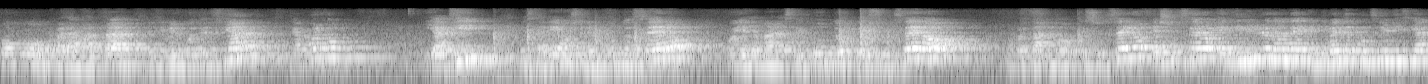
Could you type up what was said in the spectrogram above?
pongo para marcar el nivel potencial, ¿de acuerdo? Y aquí estaríamos en el punto cero, voy a llamar a este punto E sub cero, por lo tanto, E sub 0, E sub 0, equilibrio donde el nivel de producción inicial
